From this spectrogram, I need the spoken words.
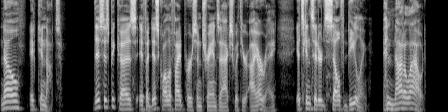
No, it cannot. This is because if a disqualified person transacts with your IRA, it's considered self dealing and not allowed.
